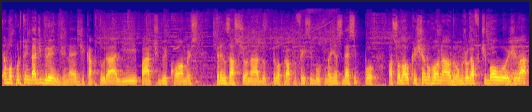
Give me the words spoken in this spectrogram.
é uma oportunidade grande, né? De capturar ali parte do e-commerce transacionado pelo próprio Facebook. Imagina se desse, pô, passou lá o Cristiano Ronaldo, vamos jogar futebol hoje é. lá,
